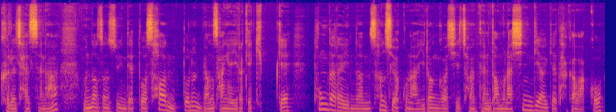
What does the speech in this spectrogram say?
글을 잘 쓰나, 운동선수인데 또 선 또는 명상에 이렇게 깊 게 통달해 있는 선수였구나. 이런 것이 저한테는 너무나 신기하게 다가왔고,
